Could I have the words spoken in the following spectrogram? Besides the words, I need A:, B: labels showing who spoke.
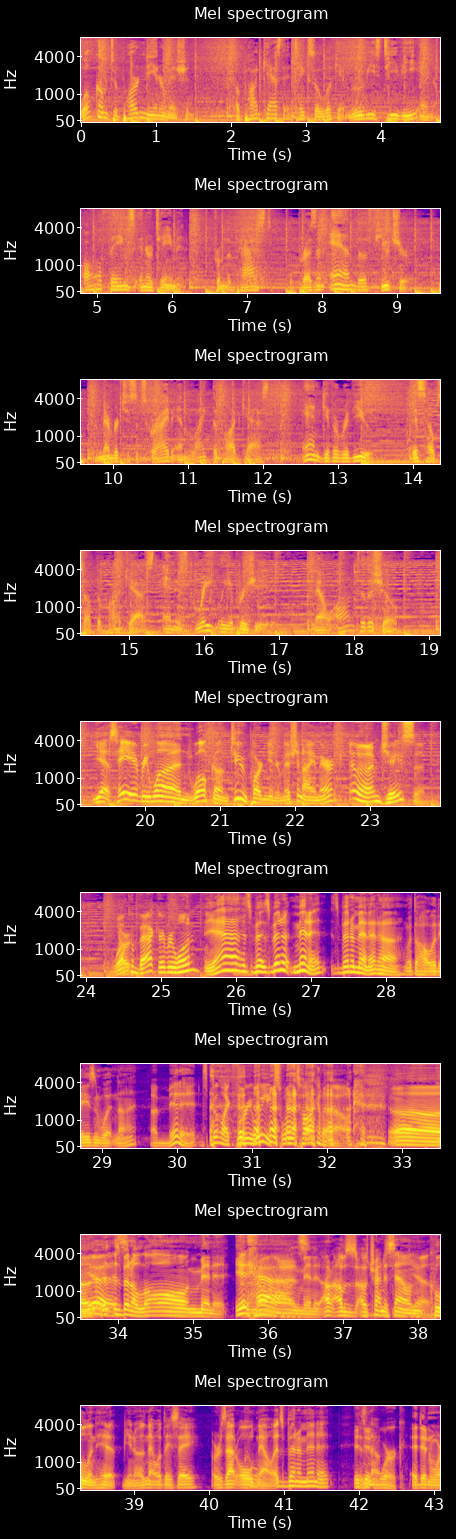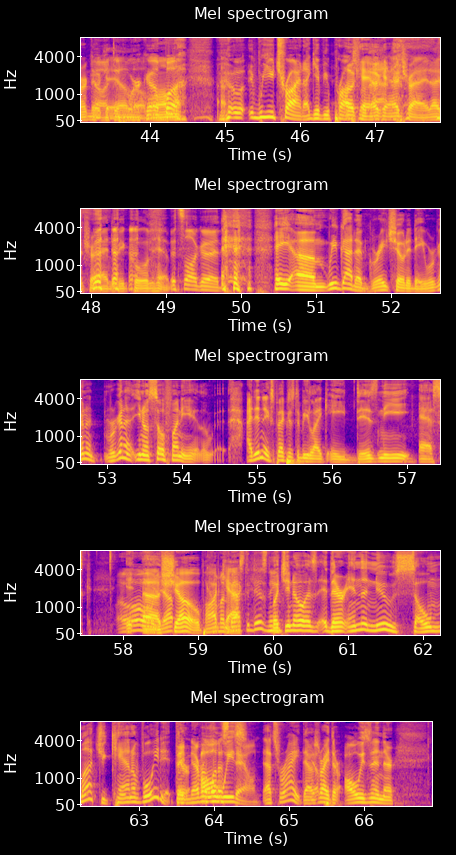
A: Welcome to Pardon the Intermission, a podcast that takes a look at movies, TV, and all things entertainment from the past, the present, and the future. Remember to subscribe and like the podcast and give a review. This helps out the podcast and is greatly appreciated. Now, on to the show.
B: Yes, hey everyone, welcome to Pardon the Intermission. I am Eric.
C: And I'm Jason. Welcome back, everyone.
B: Yeah, it's been it's been a minute. It's been a minute, huh? With the holidays and whatnot.
C: A minute? It's been like three weeks. What are you talking about?
B: Uh,
C: Yes.
B: it's been a long minute.
C: It
B: A
C: has.
B: long minute. I, I was I was trying to sound
C: Yeah.
B: cool and hip. You know, isn't that what they say? Or is that old now? It's been a minute.
C: It
B: Isn't
C: didn't
B: that-
C: work.
B: It didn't work.
C: No,
B: okay,
C: it didn't
B: oh,
C: work.
B: well,
C: Uh,
B: well,
C: but well, you tried. I give you props.
B: okay, okay. I tried. I tried to be cool and hip.
C: It's all good.
B: hey, um, we've got a great show today. We're gonna, we're gonna, you know, so funny. I didn't expect this to be like a Disney esque.
C: Oh,
B: uh,
C: yep.
B: show podcast,
C: Coming back to Disney.
B: but you know, as they're in the news so much, you can't avoid it.
C: They
B: They're
C: never let us
B: always,
C: down.
B: That's right. That's
C: Yep.
B: right. They're always in there.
